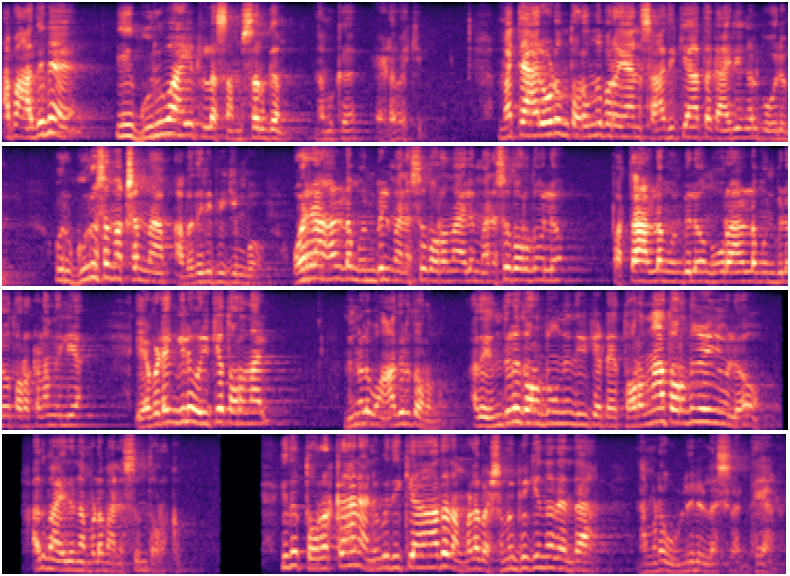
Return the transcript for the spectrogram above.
അപ്പം അതിന് ഈ ഗുരുവായിട്ടുള്ള സംസർഗം നമുക്ക് ഇടവയ്ക്കും മറ്റാരോടും തുറന്നു പറയാൻ സാധിക്കാത്ത കാര്യങ്ങൾ പോലും ഒരു ഗുരുസമക്ഷം നാം അവതരിപ്പിക്കുമ്പോൾ ഒരാളുടെ മുൻപിൽ മനസ്സ് തുറന്നാലും മനസ്സ് തുറന്നുമല്ലോ പത്താളുടെ മുൻപിലോ നൂറാളുടെ മുൻപിലോ തുറക്കണം എന്നില്ല എവിടെയെങ്കിലും ഒരിക്കൽ തുറന്നാൽ നിങ്ങൾ വാതിൽ തുറന്നു. അത് എന്തിനു തുറന്നു എന്നിരിക്കട്ടെ? തുറന്നാൽ തുറന്നു കഴിഞ്ഞുമല്ലോ അതുമാതിരി നമ്മുടെ മനസ്സും തുറക്കും. ഇത് തുറക്കാൻ അനുവദിക്കാതെ നമ്മളെ വിഷമിപ്പിക്കുന്നത് എന്താ? നമ്മുടെ ഉള്ളിലുള്ള ശ്രദ്ധയാണ്.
